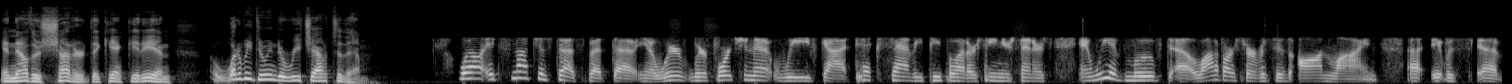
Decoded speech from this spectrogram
and now they're shuttered they can't get in what are we doing to reach out to them well, it's not just us, but uh, you know we're we're fortunate. We've got tech savvy people at our senior centers, and we have moved a lot of our services online. Uh, it was uh,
